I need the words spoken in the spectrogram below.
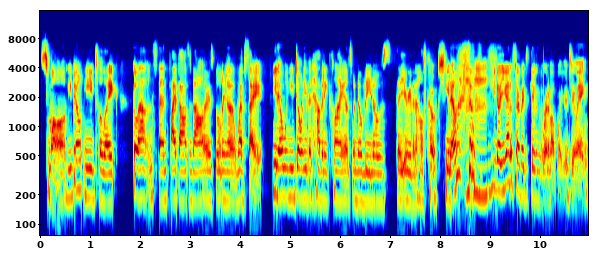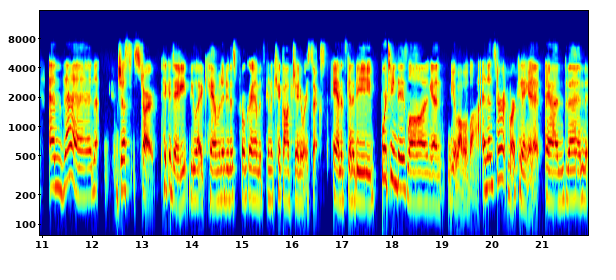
small. You don't need to like go out and spend $5,000 building a website you know, when you don't even have any clients, when nobody knows that you're even a health coach, you know? So, mm-hmm. you know, you got to start by just giving the word about what you're doing. And then just start. Pick a date. Be like, hey, I'm going to do this program. It's going to kick off January 6th and it's going to be 14 days long and, you know, blah, blah, blah. And then start marketing it. And then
